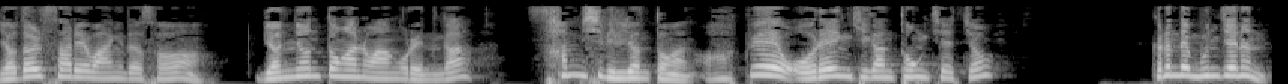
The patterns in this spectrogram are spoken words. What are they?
8살의 왕이 돼서 몇 년 동안 왕으로 했는가? 31년 동안. 아, 꽤 오랜 기간 통치했죠? 그런데 문제는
